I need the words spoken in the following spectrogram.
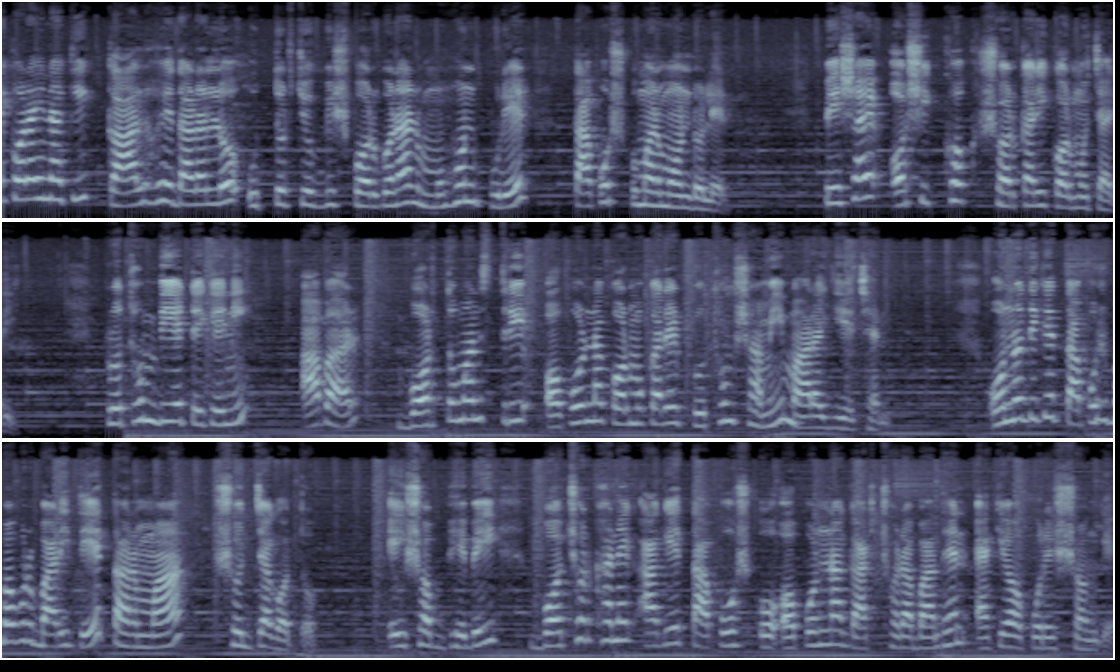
বিয়ে করাই নাকি কাল হয়ে দাঁড়াল উত্তর চব্বিশ পরগনার মোহনপুরের তাপস কুমার মণ্ডলের। পেশায় অশিক্ষক, সরকারি কর্মচারী। প্রথম বিয়ে টেকেনি, আবার বর্তমান স্ত্রী অপর্ণা কর্মকারের প্রথম স্বামী মারা গিয়েছেন। অন্যদিকে তাপসবাবুর বাড়িতে তার মা শয্যাগত। এইসব ভেবেই বছরখানেক আগে তাপস ও অপর্ণা গাঁটছড়া বাঁধেন একে অপরের সঙ্গে।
